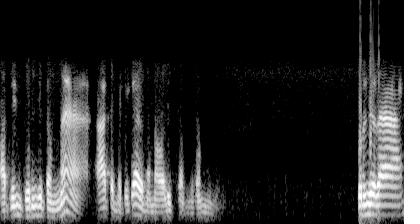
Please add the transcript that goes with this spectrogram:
அப்படின்னு புரிஞ்சுட்டோம்னா ஆட்டோமேட்டிக்காக அது நம்ம வழி வந்துடும் புரிஞ்சதா?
